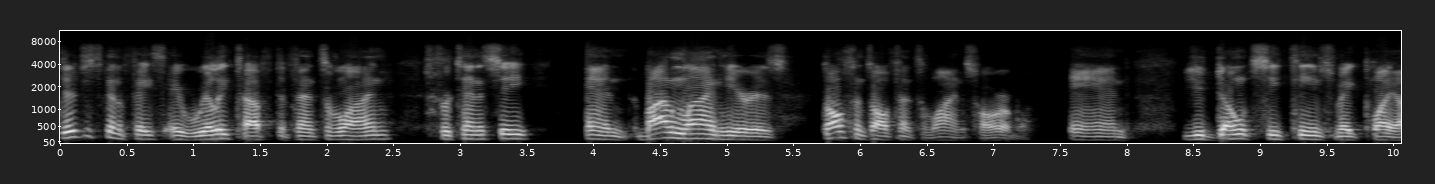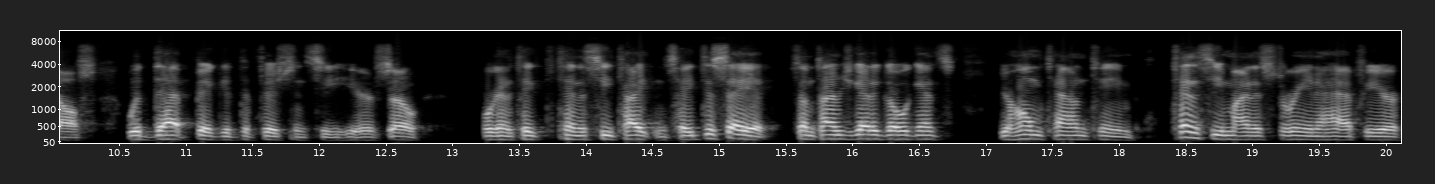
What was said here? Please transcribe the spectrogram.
they're just going to face a really tough defensive line for Tennessee. And bottom line here is Dolphins' offensive line is horrible, and you don't see teams make playoffs with that big a deficiency here. So we're going to take the Tennessee Titans. Hate to say it, sometimes you got to go against your hometown team. Tennessee minus three and a half here.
